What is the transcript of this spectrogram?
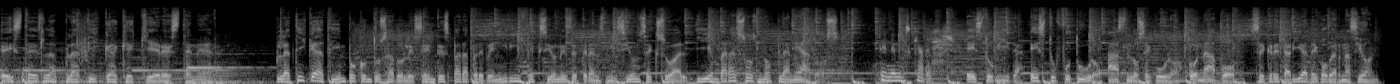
¿Esta es la plática que quieres tener? Platica a tiempo con tus adolescentes para prevenir infecciones de transmisión sexual y embarazos no planeados. Tenemos que hablar. Es tu vida, es tu futuro, hazlo seguro. Con APO, Secretaría de Gobernación.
